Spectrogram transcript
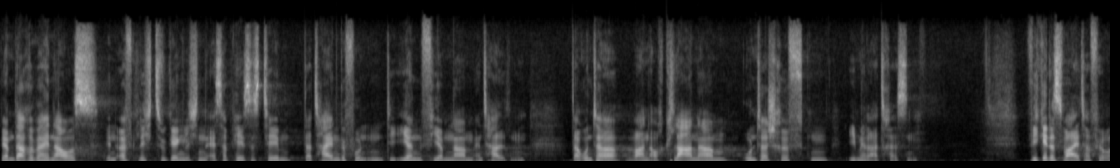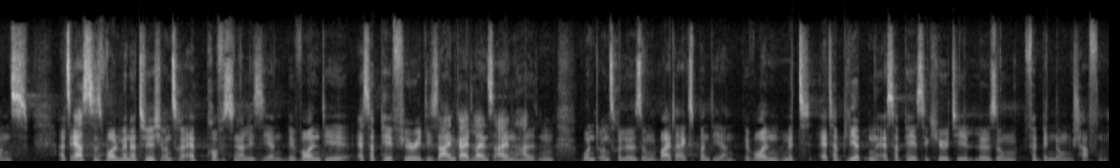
Wir haben darüber hinaus in öffentlich zugänglichen SAP-Systemen Dateien gefunden, die Ihren Firmennamen enthalten. Darunter waren auch Klarnamen, Unterschriften, E-Mail-Adressen. Wie geht es weiter für uns? Als erstes wollen wir natürlich unsere App professionalisieren. Wir wollen die SAP Fury Design Guidelines einhalten und unsere Lösung weiter expandieren. Wir wollen mit etablierten SAP Security Lösungen Verbindungen schaffen.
